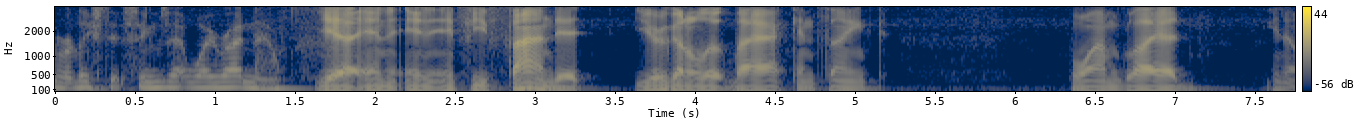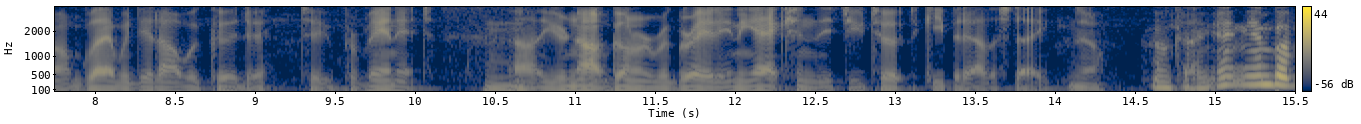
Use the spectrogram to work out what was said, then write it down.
or at least it seems that way right now. Yeah, and and if you find it, you're going to look back and think, "Boy, I'm glad." You know, I'm glad we did all we could to, to prevent it Mm-hmm. Uh, you're not going to regret any action that you took to keep it out of the state. No. Okay, and, and but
